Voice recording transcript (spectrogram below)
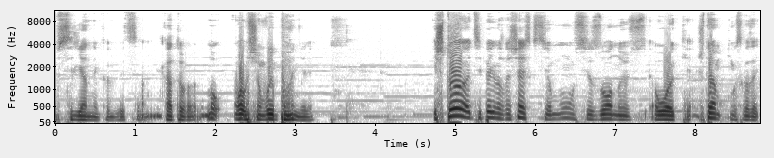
вселенной, как говорится, которую, ну, в общем, вы поняли. И что теперь возвращаясь к всему сезону Локи, что я могу сказать?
